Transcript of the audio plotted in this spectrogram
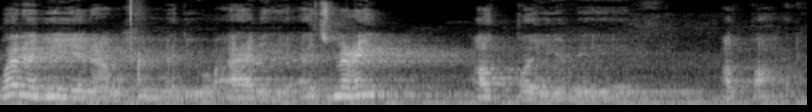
ونبينا محمد وآله أجمعين الطيبين الطاهرين.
